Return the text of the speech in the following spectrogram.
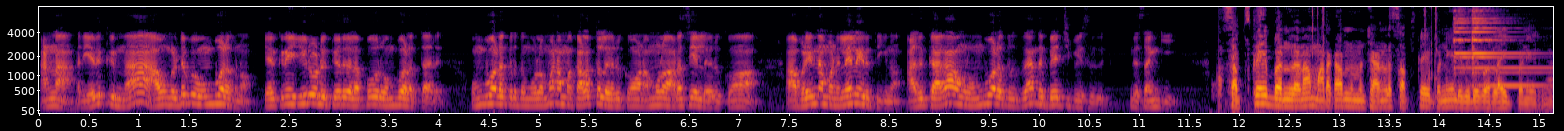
அண்ணா அது எதுக்குன்னா அவங்கள்ட்ட போய் ஒம்பு வளர்க்கணும். ஏற்கனவே ஈரோடு தேர்தல் அப்போ ஒரு ஒம்பு வளர்த்தாரு. ஒம்பு வளர்க்குறது மூலமாக நம்ம களத்தில் இருக்கோம் நம்மளும் அரசியலில் இருக்கோம் அப்படின்னு நம்ம நிலைநிறுத்திக்கணும். அதுக்காக அவங்க ஒம்பு வளர்க்குறதுக்கு தான் இந்த பேச்சு பேசுது இந்த சங்கி. சப்ஸ்கிரைப் பண்ணலன்னா மறக்காம நம்ம சேனலை சப்ஸ்கிரைப் பண்ணி இந்த வீடியோக்கு ஒரு லைக் பண்ணிடுங்க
